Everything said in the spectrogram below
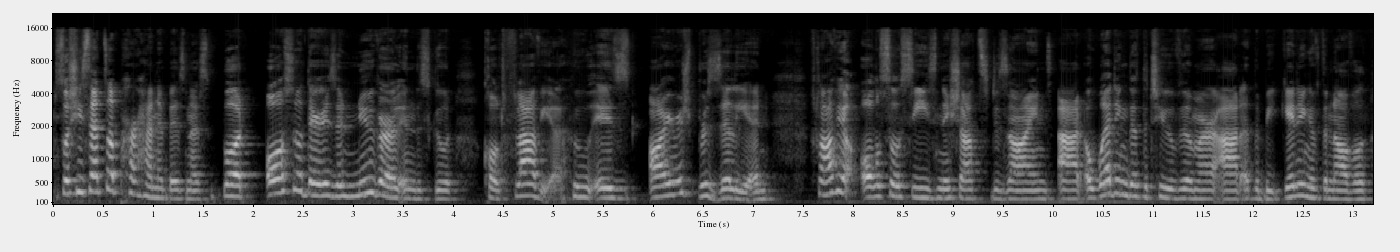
So she sets up her henna business, but also there is a new girl in the school called Flavia who is Irish Brazilian Flavia also sees Nishat's designs at a wedding that the two of them are at at the beginning of the novel,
